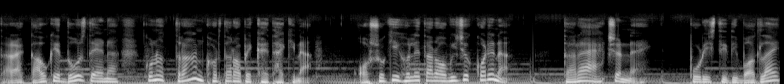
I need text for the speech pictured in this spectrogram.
তারা কাউকে দোষ দেয় না, কোনো ত্রাণকর্তার অপেক্ষায় থাকি না। অসুখী হলে তারা অভিযোগ করে না। তারা অ্যাকশন নেয়, পরিস্থিতি বদলায়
